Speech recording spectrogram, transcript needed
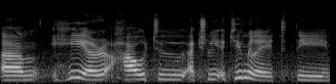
um, here how to actually accumulate the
